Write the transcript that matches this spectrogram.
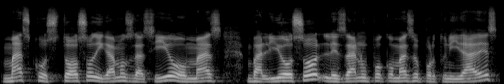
más costoso, digamos así, o más valioso, les dan un poco más de oportunidades.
